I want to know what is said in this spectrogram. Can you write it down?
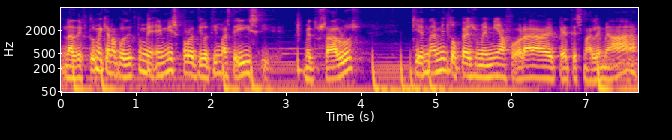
να δεχτούμε και να αποδεχτούμε εμείς πρώτοι ότι είμαστε ίσοι με τους άλλους και να μην το παίζουμε μία φορά επέτες να λέμε «Α,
